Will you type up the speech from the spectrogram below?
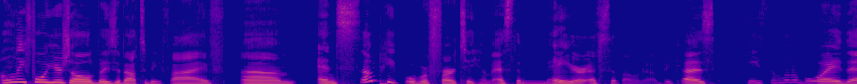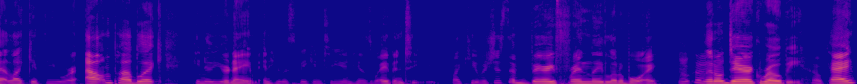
only four years old, but he's about to be five. Um, and some people refer to him as the mayor of Savona because he's the little boy that, like, if you were out in public, he knew your name and he was speaking to you and he was waving to you. Like, he was just a very friendly little boy. Okay. Little Derrick Robie, okay?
